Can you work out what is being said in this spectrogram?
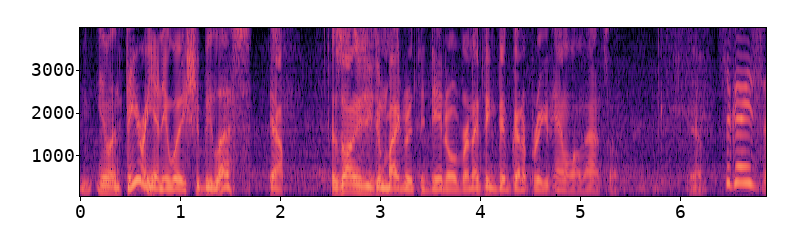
you know, in theory anyway, should be less. Yeah, as long as you can migrate the data over, and I think they've got a pretty good handle on that, so. Yeah. So guys,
